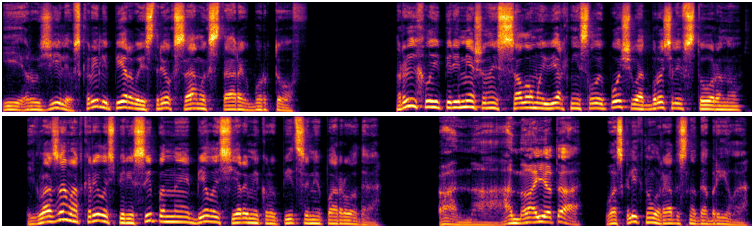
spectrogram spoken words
и Рузиля вскрыли первый из трех самых старых буртов. Рыхлый, перемешанный с соломой верхний слой почвы отбросили в сторону, и глазам открылась пересыпанная бело-серыми крупицами порода. «Она, она это!» — воскликнул радостно Добрила.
